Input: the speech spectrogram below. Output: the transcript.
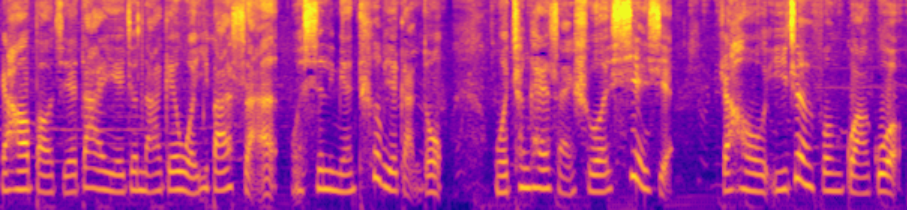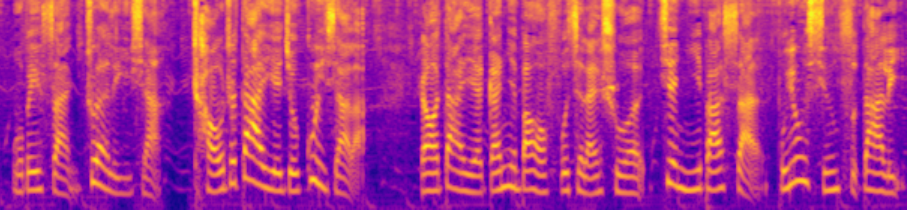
然后保洁大爷就拿给我一把伞，我心里面特别感动，我撑开伞说谢谢，然后一阵风刮过，我被伞拽了一下，朝着大爷就跪下了，然后大爷赶紧把我扶起来说借你一把伞，不用行此大礼。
